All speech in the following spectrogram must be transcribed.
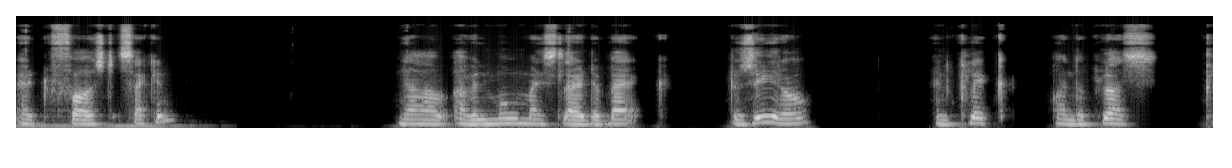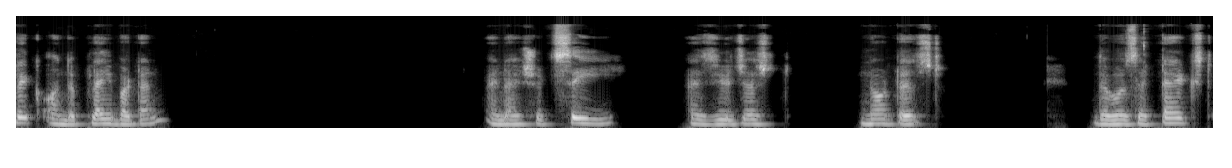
at first second. Now I will move my slider back to 0 and click on the plus click on the play button and I should see as you just noticed there was a text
